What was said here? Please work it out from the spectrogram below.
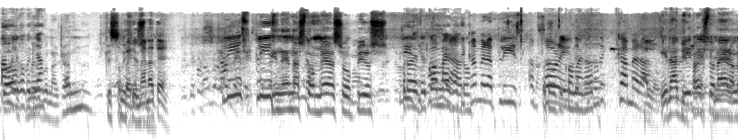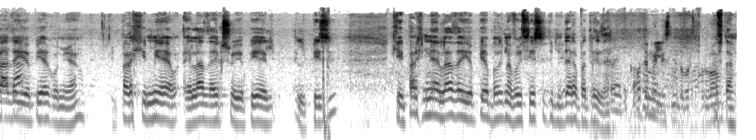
Πάμε λίγο, Έχουμε παιδιά. έργο να κάνουμε και Το συνεχίζουμε. περιμένατε; Please, please. Είναι ένας τομέας ο οποίος Προεδρικό μέγαρο. The camera, please. I'm sorry. Προεδρικό The, μέγαρο. the camera. Η Ναντίνη υπάρχει στον μια αέρα Ελλάδα πάντα. η οποία γωνιά, υπάρχει μια Ελλάδα έξω η οποία ελ- ελπίζει και υπάρχει μια Ελλάδα η οποία μπορεί να βοηθήσει τη μητέρα πατρίδα. Πότε μιλήσατε με τον Πρωθυπουργό; Αυτά.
